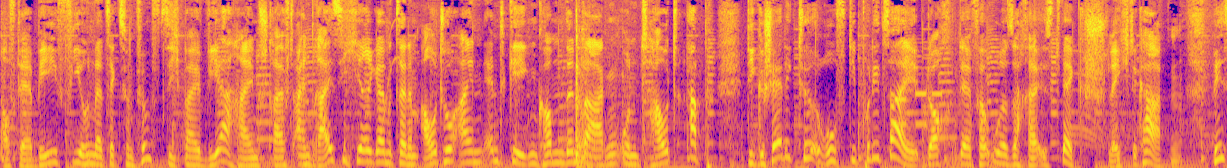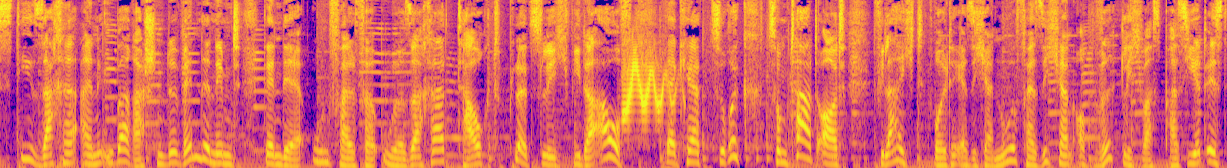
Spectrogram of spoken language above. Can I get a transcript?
Auf der B456 bei Wehrheim streift ein 30-Jähriger mit seinem Auto einen entgegenkommenden Wagen und haut ab. Die Geschädigte ruft die Polizei, doch der Verursacher ist weg. Schlechte Karten. Bis die Sache eine überraschende Wende nimmt, denn der Unfallverursacher taucht plötzlich wieder auf. Er kehrt zurück zum Tatort. Vielleicht wollte er sich ja nur versichern, ob wirklich was passiert ist.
